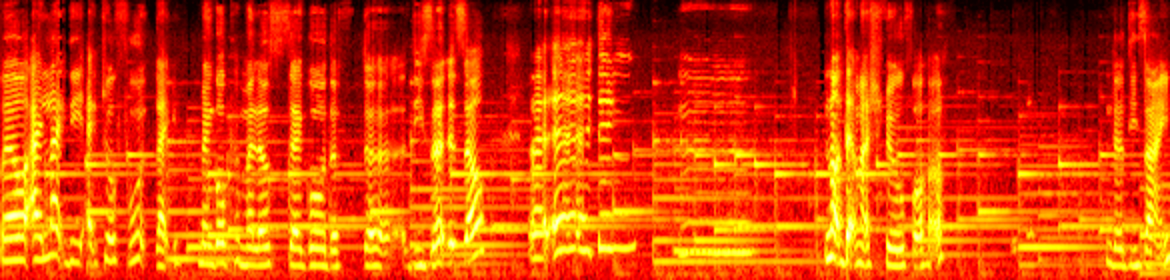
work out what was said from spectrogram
Well, I like the actual food, like mango pomelo sago, the the dessert itself. But uh, I think mm, not that much feel for her. The design.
